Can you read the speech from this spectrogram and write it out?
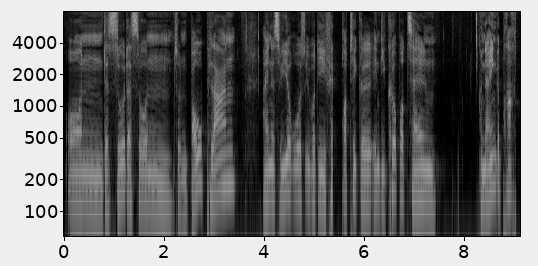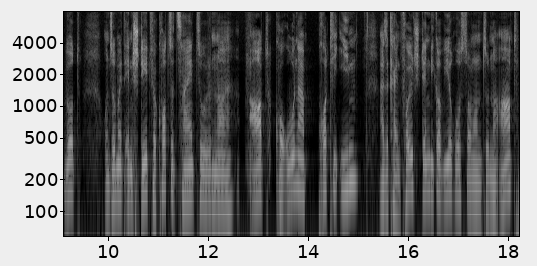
Und das ist so, dass so ein, so ein Bauplan eines Virus über die Fettpartikel in die Körperzellen hineingebracht wird und somit entsteht für kurze Zeit so eine Art Corona-Protein, also kein vollständiger Virus, sondern so eine Art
